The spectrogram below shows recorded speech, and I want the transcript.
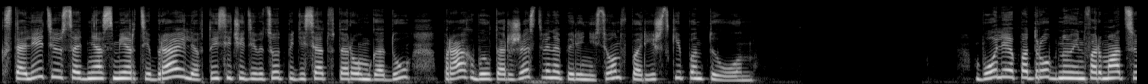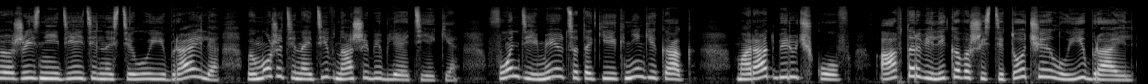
К столетию со дня смерти Брайля в 1952 году прах был торжественно перенесен в Парижский пантеон. Более подробную информацию о жизни и деятельности Луи Брайля вы можете найти в нашей библиотеке. В фонде имеются такие книги, как Марат Бирючков, автор великого шеститочия Луи Брайль,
